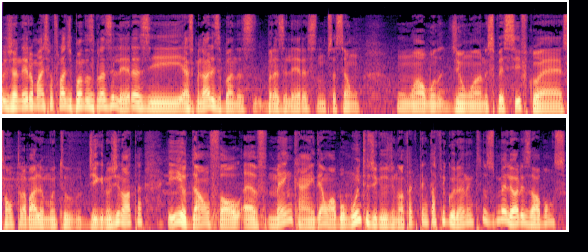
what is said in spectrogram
janeiro mais para falar de bandas brasileiras e as melhores bandas brasileiras. Não precisa ser um, um álbum de um ano específico, é só um trabalho muito digno de nota. E o Downfall of Mankind é um álbum muito digno de nota que tem que estar tá figurando entre os melhores álbuns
